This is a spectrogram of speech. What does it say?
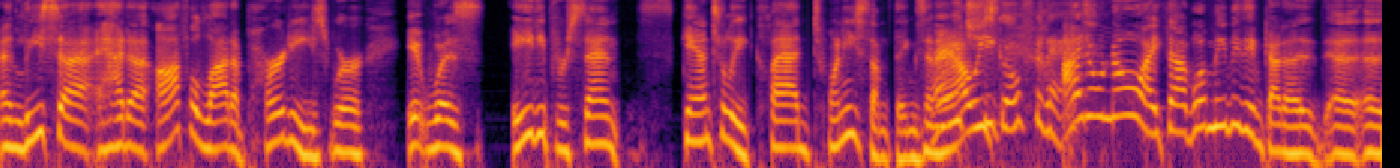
and Lisa had an awful lot of parties where it was 80% scantily clad 20 somethings. And Why I always go for that? I don't know. I thought, well, maybe they've got a, a,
